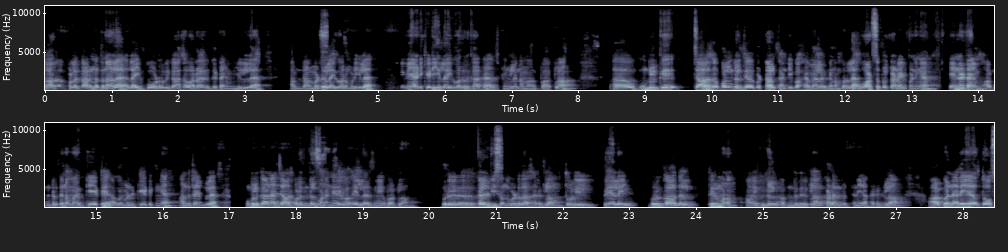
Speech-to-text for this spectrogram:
கா பல காரணத்தினால லைவ் போடுறதுக்காக வர்றதுக்கு டைம் இல்லை. அப்படினால மட்டும் லைவ் வர முடியல. இனிமே அடிக்கடி லைவ் வர்றதுக்காக விஷயங்களை நம்ம பார்க்கலாம். உங்களுக்கு ஜாதக பலன்கள் தேவைப்பட்டால் கண்டிப்பாக மேல இருக்க நம்பர்ல வாட்ஸ்அப்ல கான்டாக்ட் பண்ணுங்க. என்ன டைம் அப்படின்றத நம்ம கேட்டு அப்பாயின்மெண்ட் கேட்டுக்குங்க. அந்த டைம்ல உங்களுக்கான ஜாதக பலன்கள் மன நிறைவாக எல்லாருக்குமே பார்க்கலாம். ஒரு கல்வி சம்பந்தப்பட்டதாக இருக்கலாம் தொழில் வேலை ஒரு காதல் திருமணம் அமைப்புகள் அப்படின்றது இருக்கலாம் கடன் பிரச்சனையாக இருக்கலாம். அப்ப நிறைய தோச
